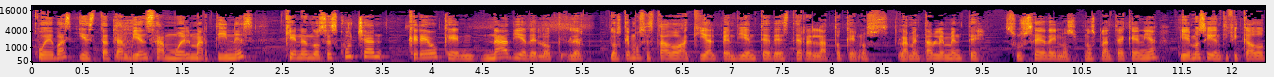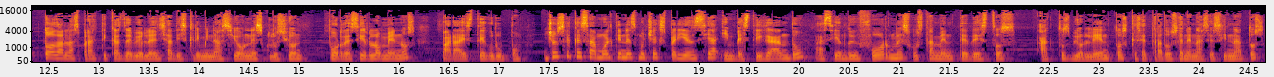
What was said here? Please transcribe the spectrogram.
Cuevas y está también Samuel Martínez. Quienes nos escuchan, creo que nadie de, los que hemos estado aquí al pendiente de este relato que nos lamentablemente sucede y nos, nos plantea Kenia, y hemos identificado todas las prácticas de violencia, discriminación, exclusión, por decirlo menos, para este grupo. Yo sé que Samuel tienes mucha experiencia investigando, haciendo informes justamente de estos actos violentos que se traducen en asesinatos.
